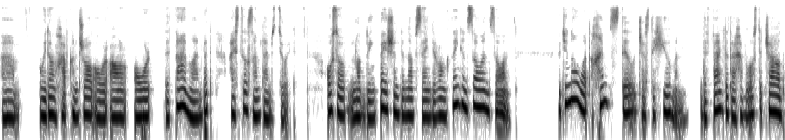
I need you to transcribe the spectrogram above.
um, we don't have control over our over the timeline, but I still sometimes do it also not being patient enough, saying the wrong thing, and so on and so on. But you know what? I'm still just a human. The fact that I have lost a child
